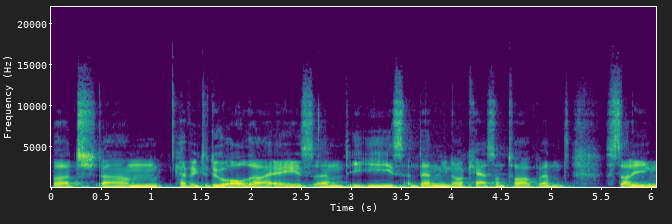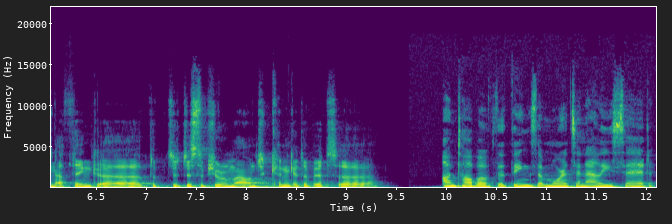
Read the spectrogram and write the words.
but um, having to do all the IAs and EEs and then you know CAS on top and studying, I think uh, the, the, just the pure amount can get a bit. Uh, On top of the things that Moritz and Ali said,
